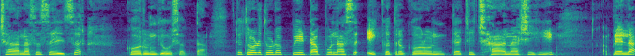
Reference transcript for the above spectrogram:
छान असं सैलसर करून घेऊ शकता. तर थोडं थोडं पीठ आपण असं एकत्र करून त्याची छान अशी ही आपल्याला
